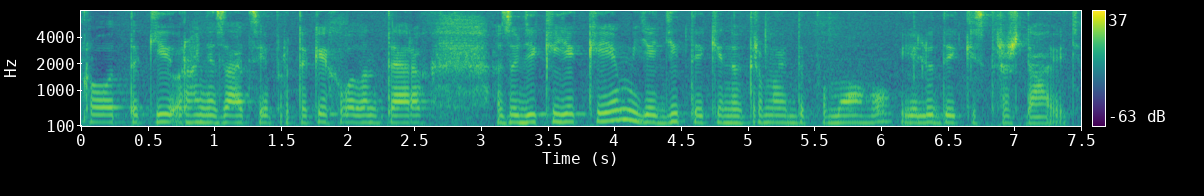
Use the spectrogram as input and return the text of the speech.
про такі організації, про таких волонтерах, завдяки яким є діти, які не отримують допомогу, є люди, які страждають.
